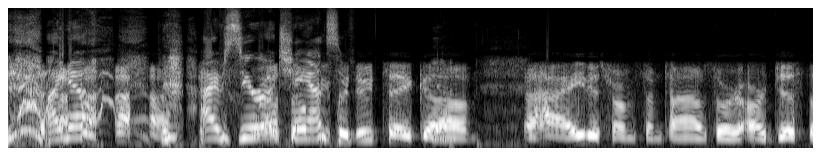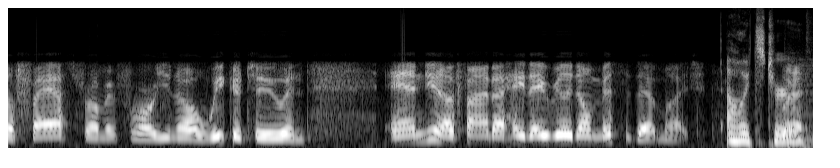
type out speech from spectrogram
I know I have zero well, chance some of. people do take uh, a hiatus from it sometimes, or, or just a fast from it for you know a week or two, and and you know find out hey they really don't miss it that much. Oh, it's true. But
